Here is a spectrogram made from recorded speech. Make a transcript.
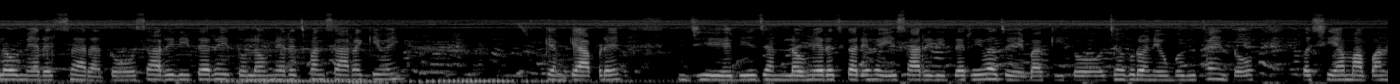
લવ મેરેજ સારા. તો સારી રીતે રહે તો લવ મેરેજ પણ સારા કહેવાય. કેમ કે આપણે જે બે જણ લવ મેરેજ કરે હોય એ સારી રીતે રહેવા જોઈએ, બાકી તો ઝઘડો ને એવું બધું થાય ને તો પછી આમાં પણ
